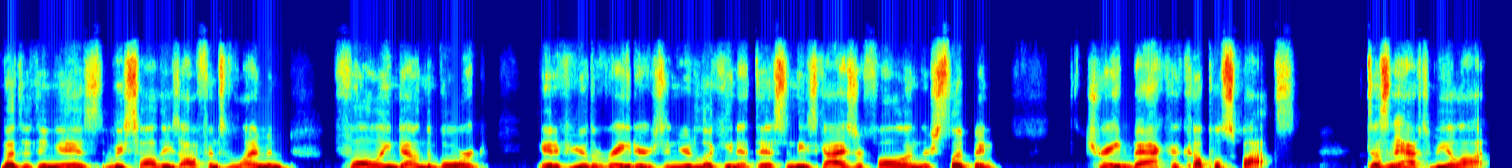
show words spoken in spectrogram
But the thing is, we saw these offensive linemen falling down the board. And if you're the Raiders and you're looking at this and these guys are falling, they're slipping, trade back a couple spots. It doesn't have to be a lot.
